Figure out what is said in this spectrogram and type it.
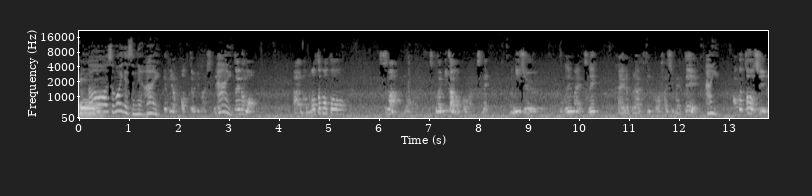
おあおあすごいですね。はい。夢を持っておりまして、はい。というのもあのもともと妻の佃美香の方がですね26年前ですねカイロプラクティックを始めてはい。僕当時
